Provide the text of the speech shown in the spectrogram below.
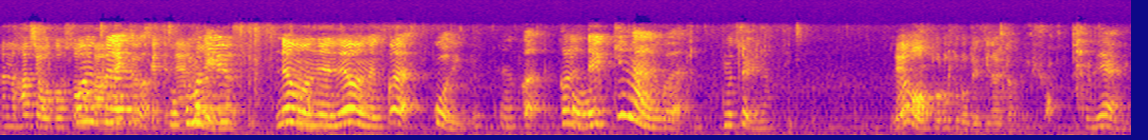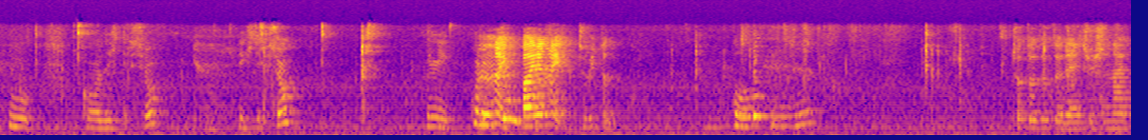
あの箸落とそう。だからね、気をつけてね。そこまで入れなくてでもね、でもね、これ、こう。でいいよこれ、これできないよ、これ。もうちょいなレオはそろそろできないためでしょ。これでうん。こうできてるでしょ。できてるでしょ。にこれいっぱい入れないよ。ちょびっとで。こうちょっとずつ練習しないと。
